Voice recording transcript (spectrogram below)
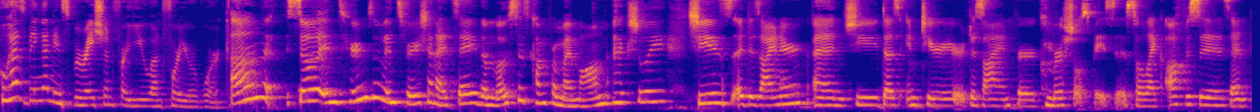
Who has been an inspiration for you and for your work? Um, so in terms of inspiration, I'd say the most has come from my mom, actually. She's a designer and she does interior design for commercial spaces. So like offices and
